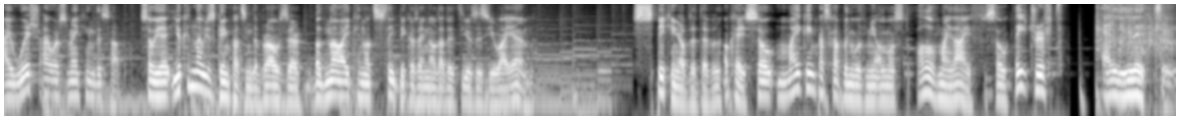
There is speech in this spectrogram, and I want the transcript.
I wish I was making this up. So yeah, you can now use gamepads in the browser, but now I cannot sleep because I know that it uses UIM. Speaking of the devil, okay, so my gamepads have been with me almost all of my life, so they drift a little.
